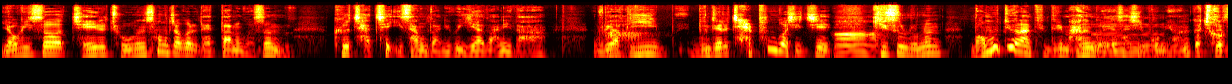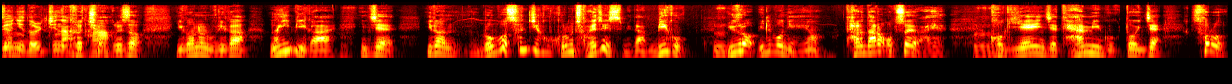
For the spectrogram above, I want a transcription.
여기서 제일 좋은 성적을 냈다는 것은 그 자체 이상도 아니고 이하도 아니다. 우리가 아. 이 문제를 잘 푼 것이지 아. 기술로는 너무 뛰어난 팀들이 많은 거예요. 사실 음, 보면. 그러니까 저변이 넓지는 않다. 그렇죠. 그래서 이거는 우리가 의미가 이제 이런 로봇 선진국 그러면 정해져 있습니다. 미국, 음. 유럽, 일본이에요. 다른 나라 없어요, 아예. 음. 거기에 이제 대한민국도 이제 서로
